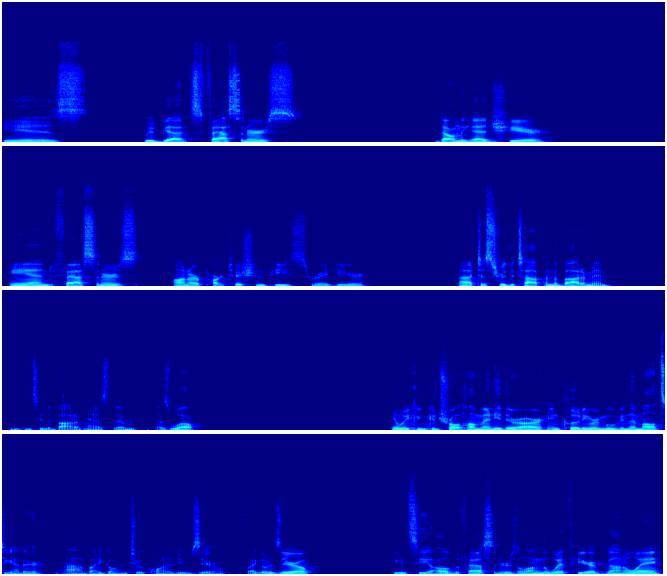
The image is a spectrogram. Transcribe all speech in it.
is we've got fasteners down the edge here and fasteners on our partition piece right here uh, to screw the top and the bottom in. You can see the bottom has them as well. And we can control how many there are, including removing them altogether uh, by going to a quantity of zero. If I go to zero, you can see all of the fasteners along the width here have gone away.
